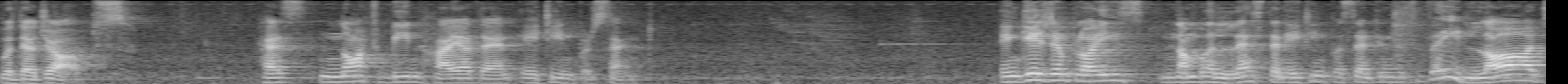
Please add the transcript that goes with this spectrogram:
with their jobs, has not been higher than 18 percent. Engaged employees number less than 18 percent in this very large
